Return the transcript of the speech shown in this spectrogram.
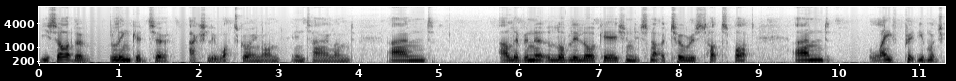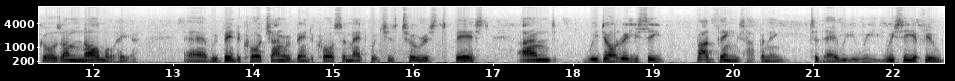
you sort of blinkered to actually what's going on in Thailand. And I live in a lovely location it's not a tourist hotspot and life pretty much goes on normal here. Uh, we've been to Koh Chang, we've been to Koh Samet which is tourist based and we don't really see bad things happening today. We, we, we see a few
